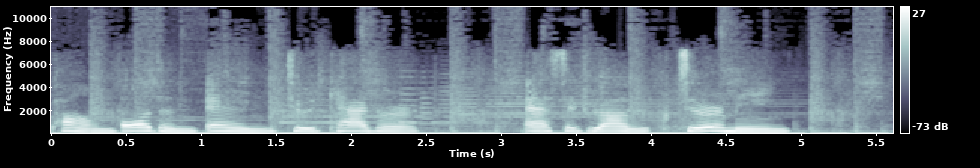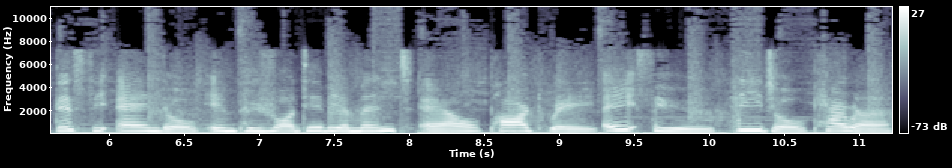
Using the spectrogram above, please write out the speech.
Pound. Orden. N. Together. Acid run. German. Diciendo imperativamente el padre a su hijo para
